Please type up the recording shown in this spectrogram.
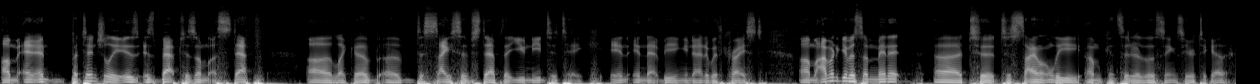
Um, and, and potentially, is, is baptism a step uh, like a, a, decisive step that you need to take in, in that being united with Christ. Um, I'm going to give us a minute uh, to, to silently um, consider those things here together.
